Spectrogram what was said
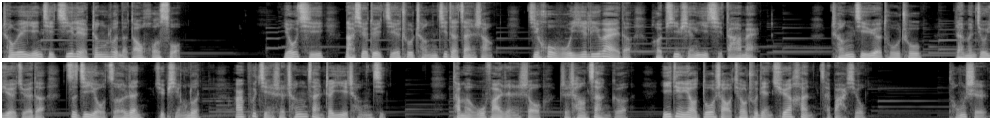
成为引起激烈争论的导火索。尤其那些对杰出成绩的赞赏。几乎无一例外的和批评一起搭脉，成绩越突出，人们就越觉得自己有责任去评论，而不仅是称赞这一成绩。他们无法忍受只唱赞歌，一定要多少挑出点缺憾才罢休。同时，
